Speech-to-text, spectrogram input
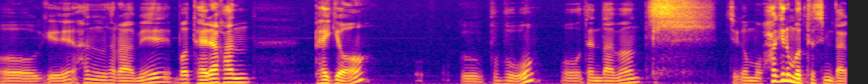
어 이게 하는 사람이 뭐 대략 한 100여 그 부부 어, 된다면 지금 뭐 확인은 못했습니다.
